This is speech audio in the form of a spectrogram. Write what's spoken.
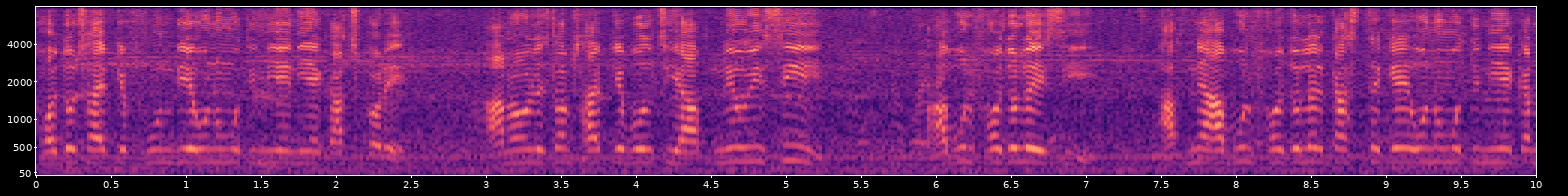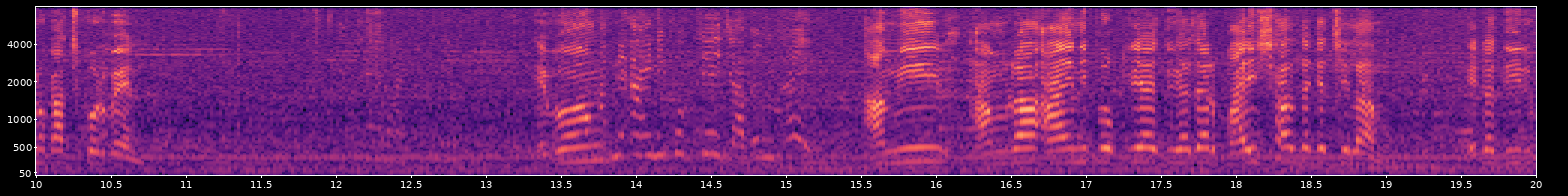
ফজল সাহেবকে ফোন দিয়ে অনুমতি নিয়ে নিয়ে কাজ করে। আনোয়ারুল ইসলাম সাহেবকে বলছি আপনিও ইসি আবুল ফজলও ইসি আপনি আবুল ফজলের কাছ থেকে অনুমতি নিয়ে কেন কাজ করবেন? এবং আমি আমরা আইনি প্রক্রিয়ায় দুই হাজার বাইশ সাল থেকে ছিলাম। এটা দীর্ঘ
